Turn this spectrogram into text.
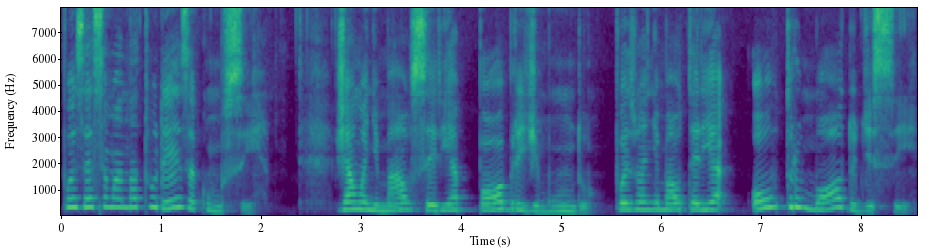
pois essa é uma natureza como ser. Já um animal seria pobre de mundo, pois o animal teria outro modo de ser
